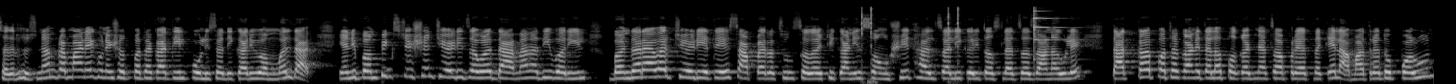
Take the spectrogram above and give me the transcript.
सदर सूचनांप्रमाणे गुन्हे शोध पथकातील पोलीस अधिकारी व अंमलदार यांनी पंपिंग स्टेशन चेडी जवळ दारणा नदीवरील बंधाऱ्यावर चेहडी येथे सापळा रचून सदर ठिकाणी संशयित हालचाली करीत असल्याचं जाणवले. तात्काळ पथकाने त्याला पकडण्याचा प्रयत्न केला. मात्र तो पळून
